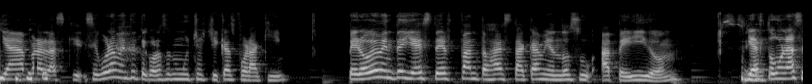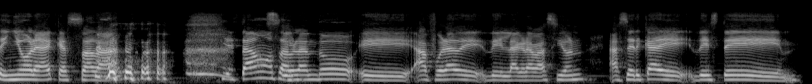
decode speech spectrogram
ya para las que seguramente te conocen muchas chicas por aquí, pero obviamente ya Steph Pantoja está cambiando su apellido. Ya es toda una señora casada. y estábamos hablando eh, afuera de, la grabación acerca de, este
